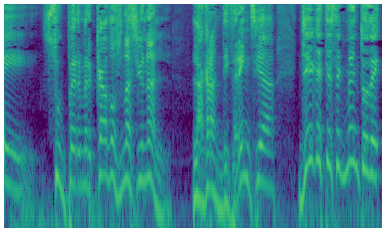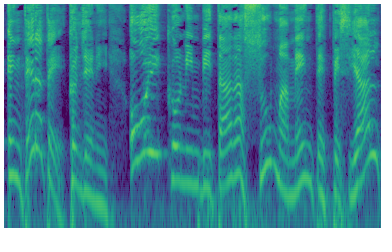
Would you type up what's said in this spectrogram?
de Supermercados Nacional. La gran diferencia. Llega este segmento de Entérate con Jenny. Hoy con invitada sumamente especial.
